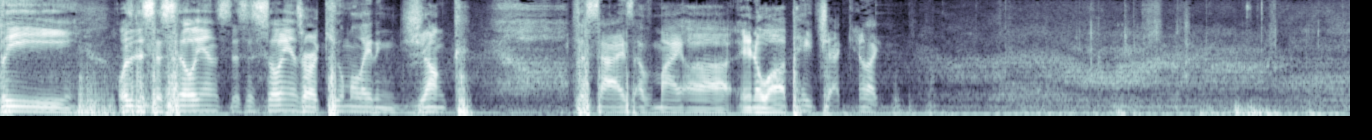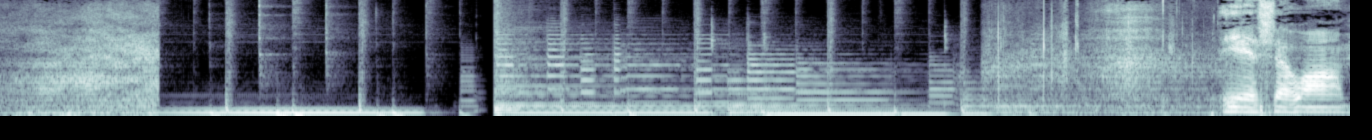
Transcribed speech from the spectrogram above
the what are the Sicilians? The Sicilians are accumulating junk the size of my uh, you know uh, paycheck. You know, like Yeah, so um,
